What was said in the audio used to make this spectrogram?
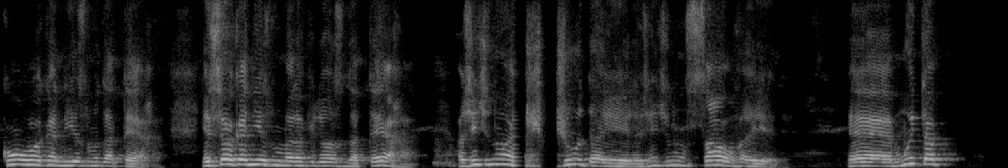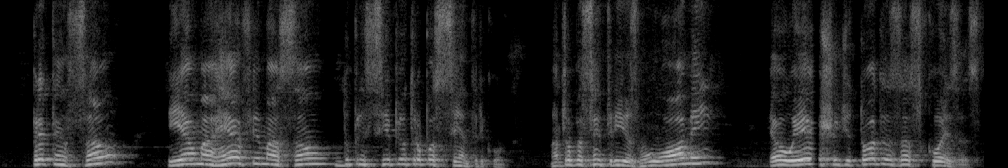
com o organismo da Terra. Esse organismo maravilhoso da Terra, a gente não ajuda ele, a gente não salva ele. É muita pretensão e é uma reafirmação do princípio antropocêntrico, antropocentrismo. O homem é o eixo de todas as coisas.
